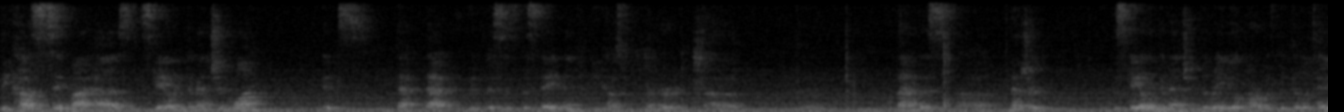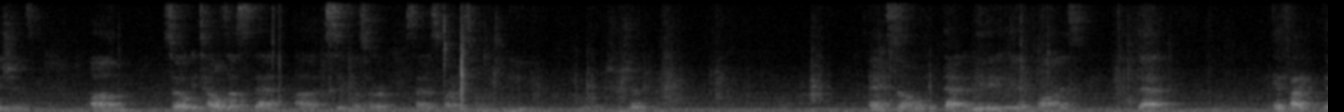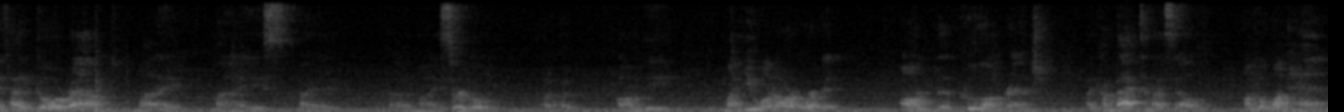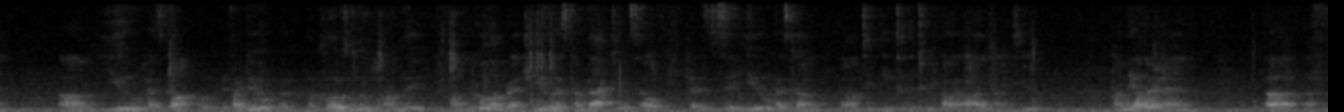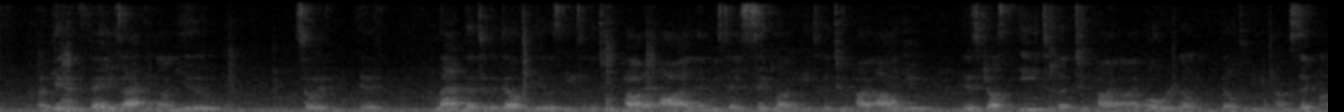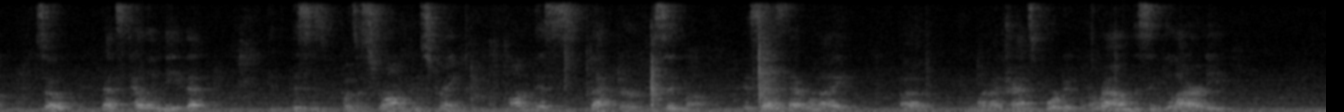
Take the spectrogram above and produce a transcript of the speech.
because sigma has scaling dimension one, it's that, that, this is the statement, because remember, uh, the lambdas, uh, measured the scaling dimension, the radial part was the dilatations. Um, so it tells us that uh, sigmas are satisfy this homogeneity relationship. And so that immediately implies that if I if I go around my my my uh, my circle uh, on the my U1R orbit on the Coulomb branch, I I come back to myself. On the one hand, um, U has gone, if I do a, a closed loop on the, on the Coulomb branch, U has come back to itself. That is to say, U has gone, gone to e to the 2 pi i times U. On the other hand, uh, a, a given phase acting on U, so if, if lambda to the delta U is e to the 2 pi i, then we say sigma e to the 2 pi i U is just e to the 2 pi i over delta, delta U times sigma. So that's telling me that this is, puts a strong constraint on this vector, sigma. It says that when I, uh, when I transport it around the singularity,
